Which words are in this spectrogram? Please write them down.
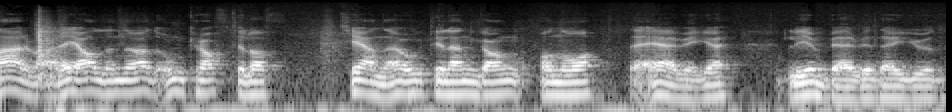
Om ditt nærvære i alle nød, om kraft til å tjene og til en gang å nå det evige liv, ber vi deg, Gud.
